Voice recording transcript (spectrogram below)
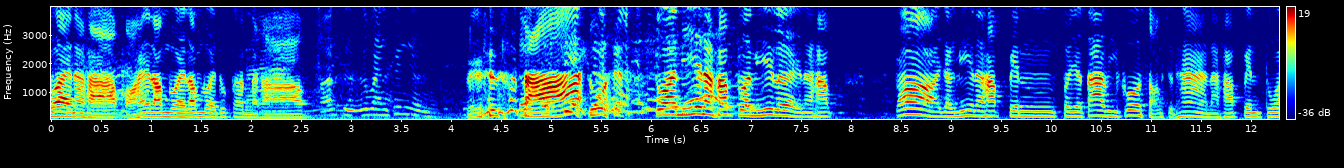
ด้วยนะครับ ขอให้ร่ำรวยร่ำรวยทุกท่านนะครับ ขอคือวันครึ่งหนึ่ง สาธุตัวนี้นะครับตัวนี้เลยนะครับ ก็อย่างนี้นะครับเป็น Toyota Vigo 2.5 นะครับ เป็นตัว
